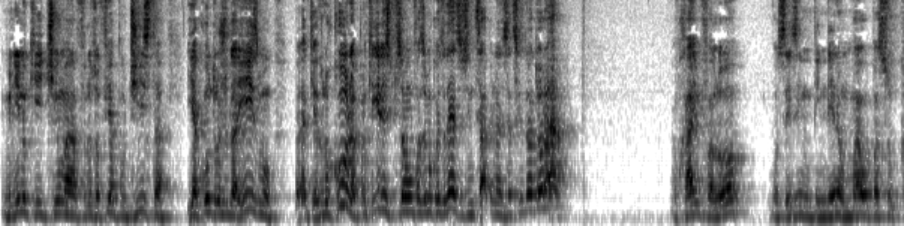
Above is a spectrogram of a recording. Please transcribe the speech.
menino que tinha uma filosofia budista, ia contra o judaísmo. Que loucura, por que eles precisam fazer uma coisa dessa? A gente sabe, né? Isso é escrito na Torá. O Haim falou, vocês entenderam mal o Pasuk.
